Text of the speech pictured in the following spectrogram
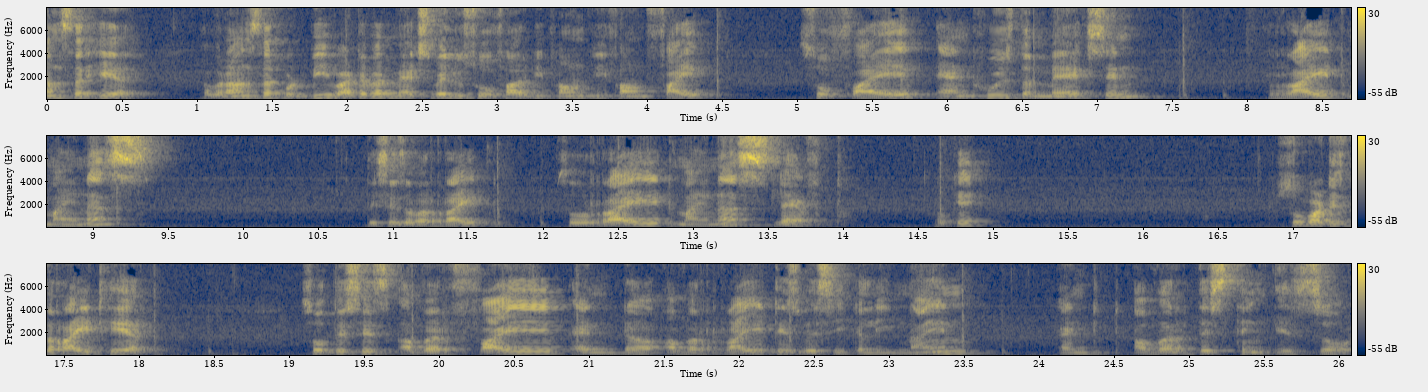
answer here? Our answer would be whatever max value so far we found we found 5 so 5 and who is the max in right minus? This is our right. So right minus left okay? So what is the right here so this is our 5 and uh, our right is basically 9 and our this thing is uh,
